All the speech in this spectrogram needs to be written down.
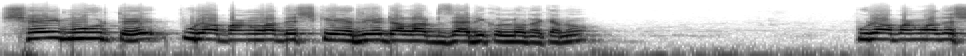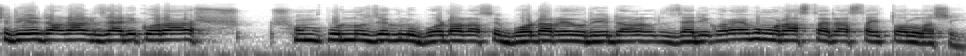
সেই মুহূর্তে পুরা বাংলাদেশকে রেড অ্যালার্ট জারি করল না কেন? পুরা বাংলাদেশ রেড অ্যালার্ট জারি করা সম্পূর্ণ যেগুলো বর্ডার আছে বর্ডারেও রেড অ্যালার্ট জারি করা এবং রাস্তায় রাস্তায় তল্লাশি।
